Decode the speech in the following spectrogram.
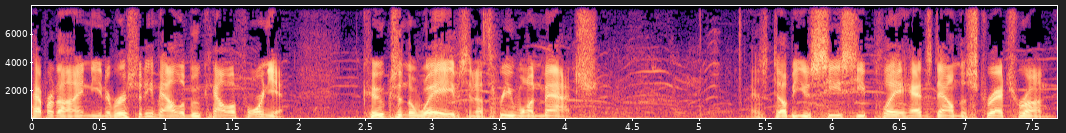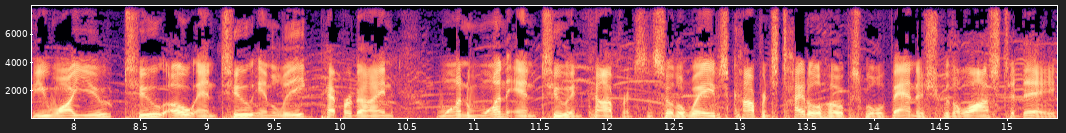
Pepperdine University, Malibu, California. Cougs and the Waves in a 3 1 match as WCC play heads down the stretch run. BYU 2 0 and 2 in league, Pepperdine 1 1 and 2 in conference. And so the Waves' conference title hopes will vanish with a loss today.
